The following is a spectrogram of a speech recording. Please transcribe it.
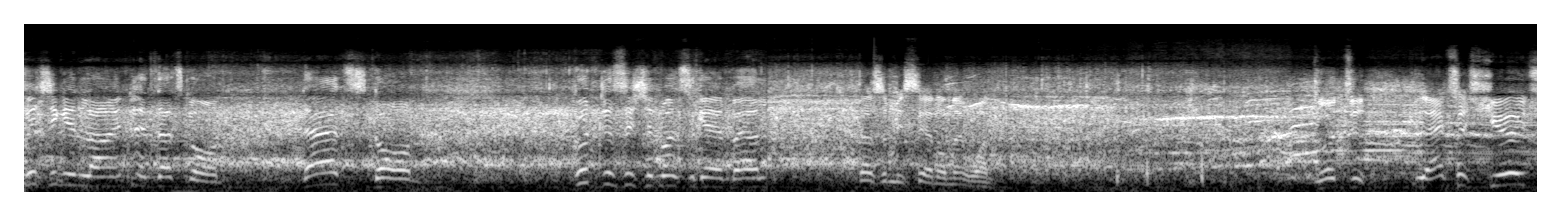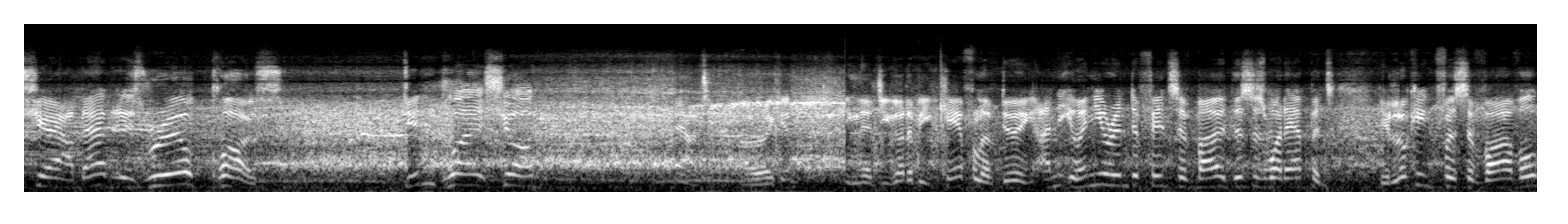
Pitching in line, and that's gone. That's gone. Good decision once again by Doesn't miss out on that one. Good. That's a huge shout. That is real close. Didn't play a shot. That you've got to be careful of doing. And when you're in defensive mode, this is what happens. You're looking for survival,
